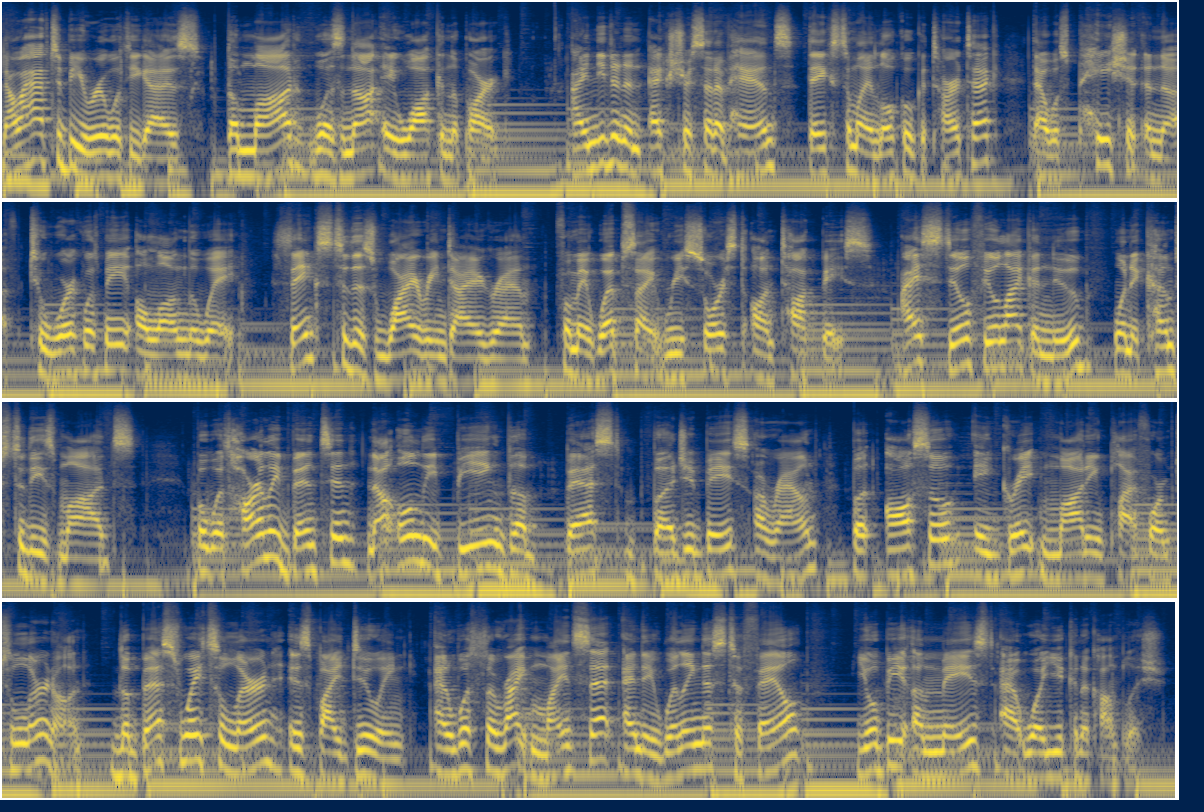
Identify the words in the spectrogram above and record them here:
Now I have to be real with you guys. The mod was not a walk in the park. I needed an extra set of hands thanks to my local guitar tech that was patient enough to work with me along the way. Thanks to this wiring diagram from a website resourced on TalkBass, I still feel like a noob when it comes to these mods. But with Harley Benton not only being the best budget bass around, but also a great modding platform to learn on. The best way to learn is by doing, and with the right mindset and a willingness to fail, you'll be amazed at what you can accomplish.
